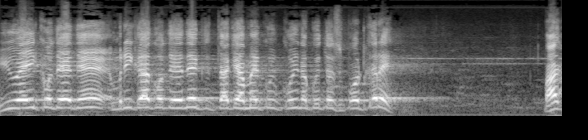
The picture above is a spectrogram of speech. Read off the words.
यूएई को दे दें अमेरिका को दे दें ताकि हमें कोई कोई ना कोई तो सपोर्ट करे। पाक,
